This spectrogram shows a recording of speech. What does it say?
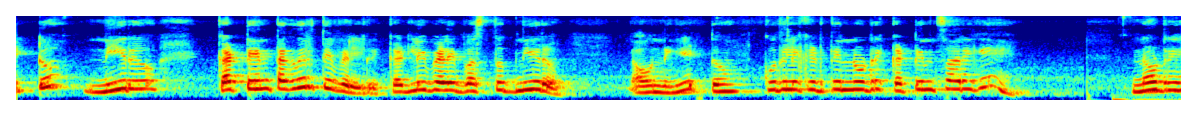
ಇಟ್ಟು ನೀರು ಕಟ್ಟೇನು ತೆಗೆದಿರ್ತೀವಲ್ರಿ? ಕಡ್ಲಿ ಬೇಳೆ ಬಸ್ತದ ನೀರು. ಅವನ್ನ ಇಟ್ಟು ಕುದಲಿಕ್ಕೆ ಇಡ್ತೀನಿ ನೋಡ್ರಿ ಕಟ್ಟಿನ ಸಾರಿಗೆ. ನೋಡ್ರಿ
